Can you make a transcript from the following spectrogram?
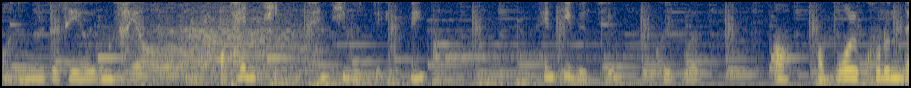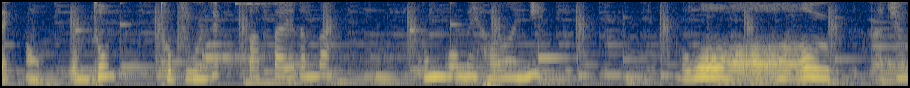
어, 눈을 뜨세요 용사요 팬티 팬티 뷰티 엥? 팬티 뷰티? 그게 뭐야? 어, 어, 뭘 고른대 어, 웜톤? 더 붉은색? 빠빨간 맛 궁금해 허니 오 아주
